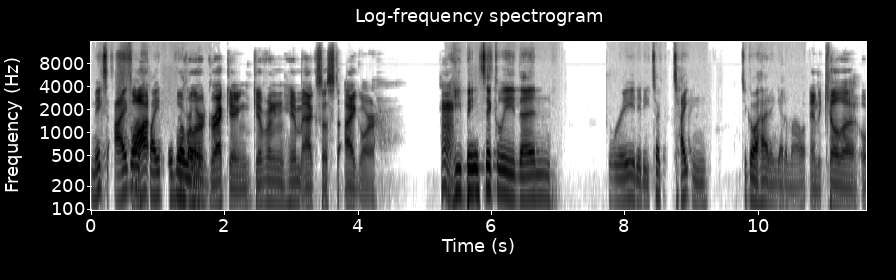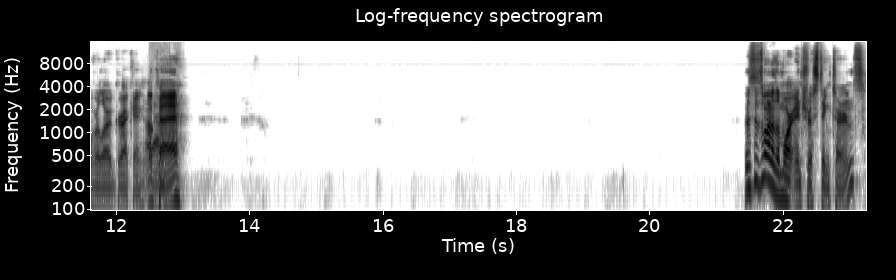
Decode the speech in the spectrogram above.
makes Eyegor Fought fight Overlord. Overlord Greking, giving him access to Eyegor. Hmm. He basically then traded. He took Titan to go ahead and get him out. and to kill the Overlord Greking. Yeah. Okay. This is one of the more interesting turns.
